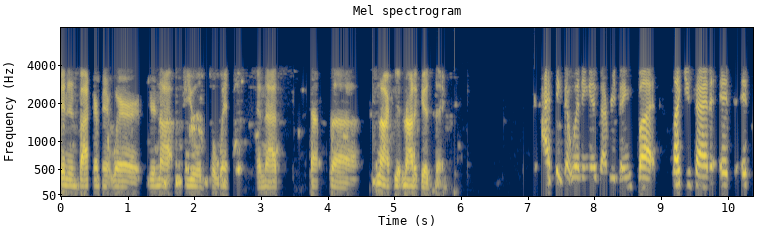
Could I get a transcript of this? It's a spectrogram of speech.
an environment where you're not fueled to win, and that's that's uh not good, not a good thing. I think that winning is everything, but like you said, it's it's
